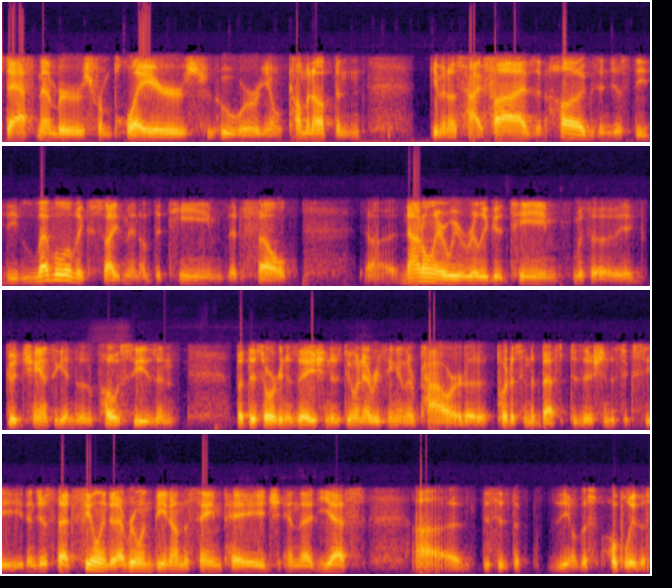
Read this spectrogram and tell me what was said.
staff members, from players who were you know coming up and giving us high fives and hugs, and just the the level of excitement of the team that felt. Uh, not only are we a really good team with a, good chance of getting to the postseason, but this organization is doing everything in their power to put us in the best position to succeed. And just that feeling that everyone being on the same page, and that yes, uh, this is the you know this hopefully the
